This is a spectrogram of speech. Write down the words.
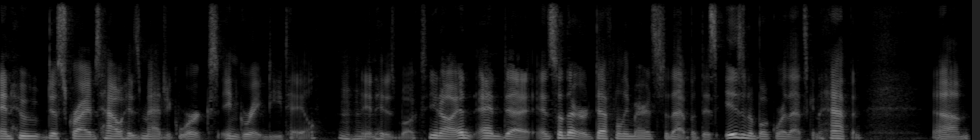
and who describes how his magic works in great detail mm-hmm. in his books you know and and uh, and so there are definitely merits to that but this isn't a book where that's going to happen um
